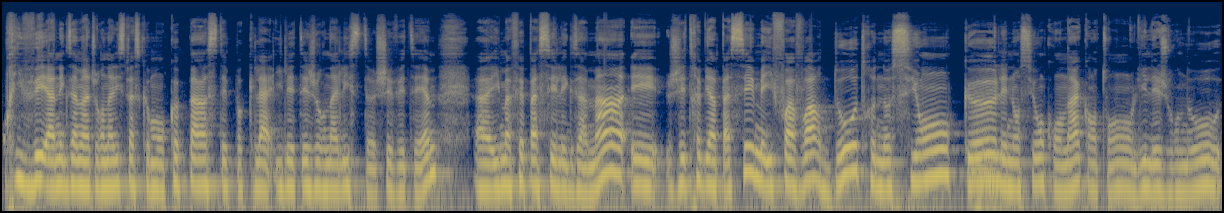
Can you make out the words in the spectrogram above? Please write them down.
privé un examen de journaliste parce que mon copain à cette époque-là, il était journaliste chez VTM. Euh, il m'a fait passer l'examen et j'ai très bien passé, mais il faut avoir d'autres notions que Mhm. les notions qu'on a quand on lit les journaux,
